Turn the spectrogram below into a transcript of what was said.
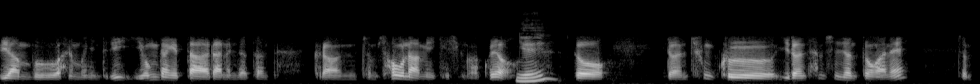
위안부 할머니들이 이용당했다라는 어떤 그런 좀 서운함이 계신 것 같고요. 예. 또 이런 충 그 이런 30년 동안에 좀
